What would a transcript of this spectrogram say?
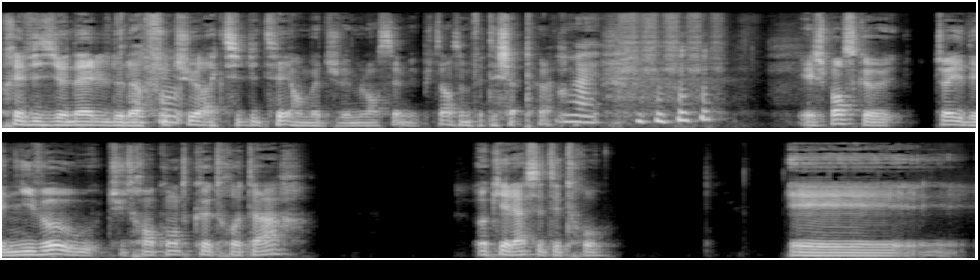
prévisionnel de leur future activité en mode je vais me lancer, mais putain ça me fait déjà peur. Ouais. Et je pense que, tu vois, il y a des niveaux où tu te rends compte que trop tard, ok, là, c'était trop. Et,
